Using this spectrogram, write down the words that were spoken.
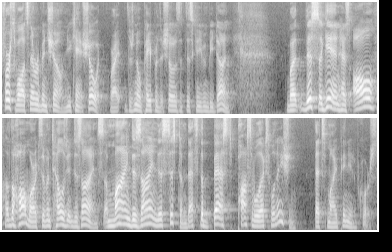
first of all, it's never been shown. You can't show it, right? There's no paper that shows that this can even be done. But this, again, has all of the hallmarks of intelligent designs. A mind designed this system. That's the best possible explanation. That's my opinion, of course.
